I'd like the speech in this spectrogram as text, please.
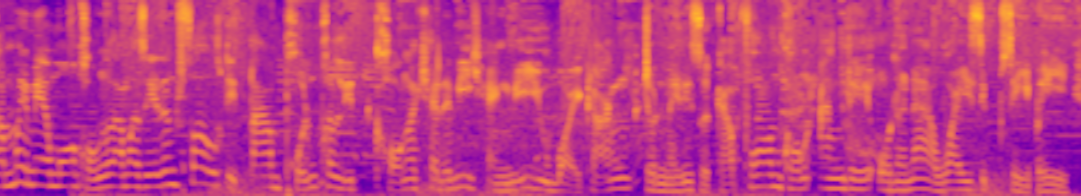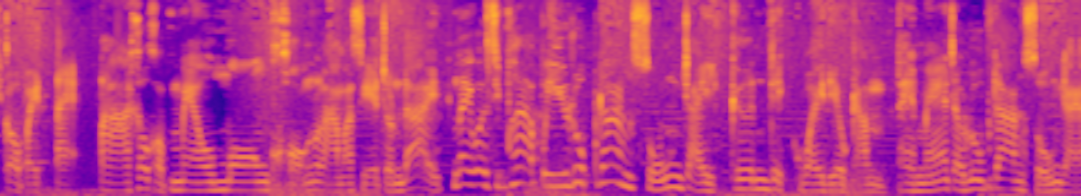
ทำให้แมวมองของลามาเซียนั้นเฝ้าติดตามผลผลิตของอะคาเดมีแห่งนี้อยู่บ่อยครั้ง จนในที่สุดครับฟอร์มของอังเดโอนาน่าวัย 14 ปี ก็ไปแตะตาเข้ากับแมวมองของลามาเซียจนได้ ในวัย 15 ปีรูปร่างสูงใหญ่เกินเด็กวัยเดียวกัน แต่แม้จะรูปร่างสูงใหญ่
